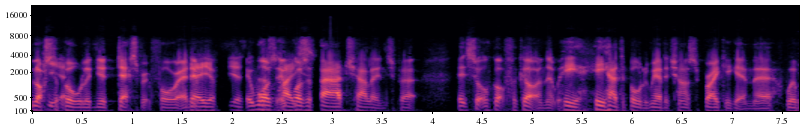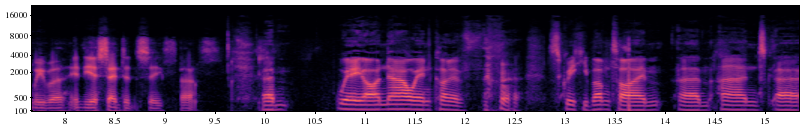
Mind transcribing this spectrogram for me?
lost the ball and you're desperate for it. And yeah, it, you're- you're it was at it was a bad challenge, but it sort of got forgotten that he he had the ball and we had a chance to break again there when we were in the ascendancy. But Um, we are now in kind of squeaky bum time, um, and uh,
